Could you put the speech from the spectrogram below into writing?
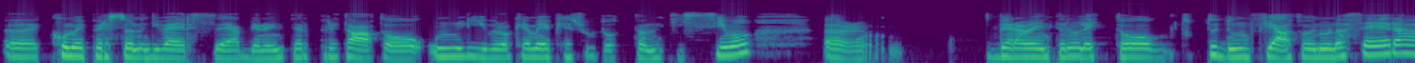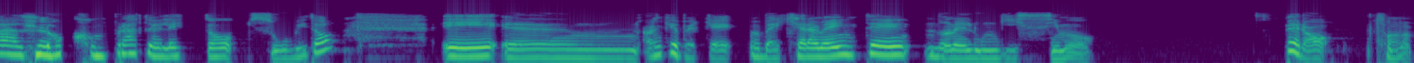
eh, come persone diverse abbiano interpretato un libro che a me è piaciuto tantissimo. Eh, veramente l'ho letto tutto di un fiato in una sera, l'ho comprato e letto subito. E ehm, anche perché, vabbè, chiaramente non è lunghissimo, però insomma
